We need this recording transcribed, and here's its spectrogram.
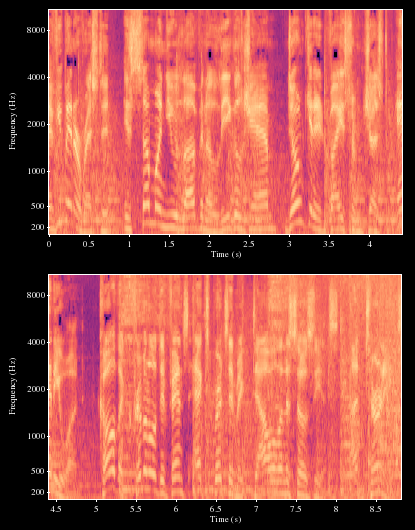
Have you been arrested? Is someone you love in a legal jam? Don't get advice from just anyone. Call the criminal defense experts at McDowell and Associates, attorneys.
